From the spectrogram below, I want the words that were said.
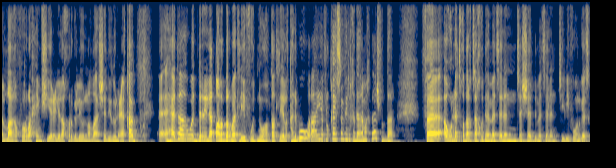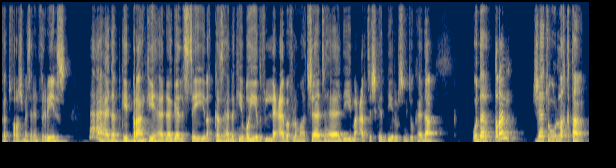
الله غفور رحيم شير عليه الآخر قال له إن الله شديد العقاب. آه، هذا هو الدري اللي طار ضربات ليه في ودنو هبطت ليه لقلبه وراه هي في القيسم فين خداها ما خداهاش في الدار. فاولا تقدر تاخذها مثلا أنت شاد مثلا التليفون جالس كتفرج مثلا في ال reels. آه هذا كي برانكي هذا جالس تينقز هذا كيبيض في اللعابة في الماتشات هذه ما عرفتش كدير وسميتو كذا. ودار الطرن جاتو لقطة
